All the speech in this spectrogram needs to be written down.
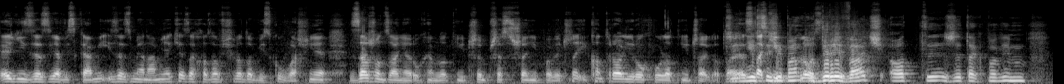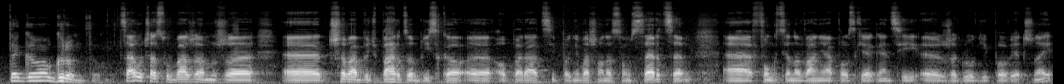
e, i ze zjawiskami i ze zmianami, jakie zachodzą w środowisku właśnie zarządzania ruchem lotniczym, przestrzeni powietrznej i kontroli ruchu lotniczego. To Czyli nie chce się pan plus. odrywać od, że tak powiem, tego gruntu. Cały czas uważam, że e, trzeba być bardzo blisko e, operacji, ponieważ one są sercem e, funkcjonowania Polskiej Agencji e, Żeglugi Powietrznej,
